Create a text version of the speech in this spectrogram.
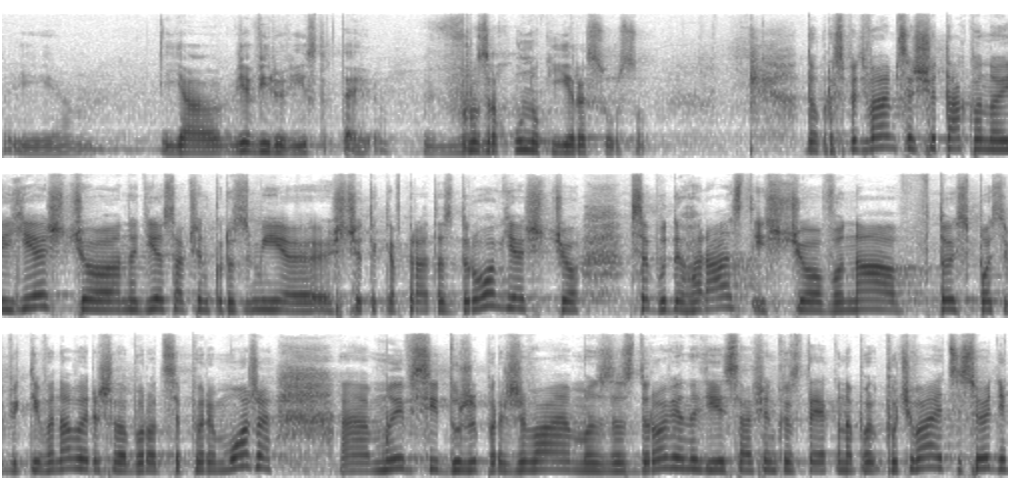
І я, я вірю в її стратегію, в розрахунок її ресурсу. Добре, сподіваємося, що так воно і є. Що Надія Савченко розуміє, що таке втрата здоров'я, що все буде гаразд, і що вона в той спосіб, який вона вирішила боротися, переможе. Е, Ми всі дуже переживаємо за здоров'я Надії Савченко, за те, як вона почувається. Сьогодні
